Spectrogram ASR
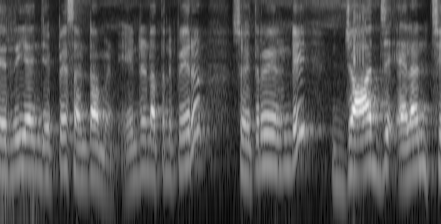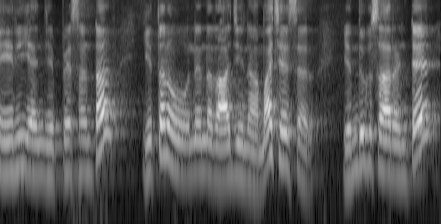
చెర్రీ అని చెప్పేసి అంటామండి. ఏంటంటే అతని పేరు? సో ఇతని ఏంటండి జార్జ్ ఎలన్ చెర్రీ అని చెప్పేసి అంటాం. ఇతను నిన్న రాజీనామా చేశారు. ఎందుకు సార్ అంటే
